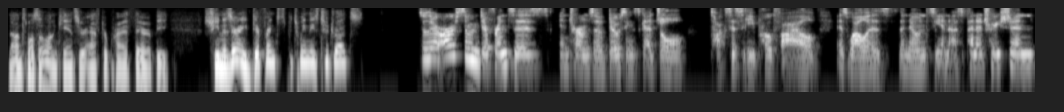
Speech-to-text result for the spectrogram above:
non-small cell lung cancer after prior therapy. Sheena, is there any difference between these two drugs? So there are some differences in terms of dosing schedule, toxicity profile, as well as the known CNS penetration.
